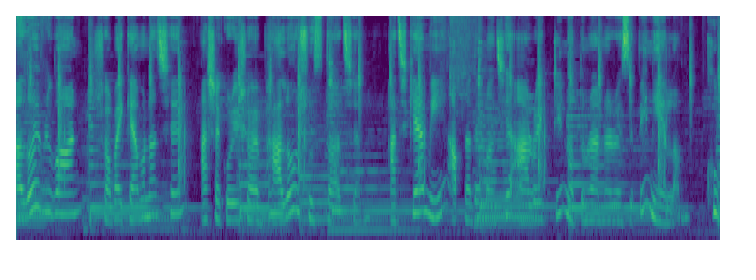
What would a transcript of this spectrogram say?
হ্যালো এভরিওয়ান সবাই কেমন আছেন? আশা করি সবাই ভালো ও সুস্থ আছেন। আজকে আমি আপনাদের মাঝে আরও একটি নতুন রান্নার রেসিপি নিয়ে এলাম। খুব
